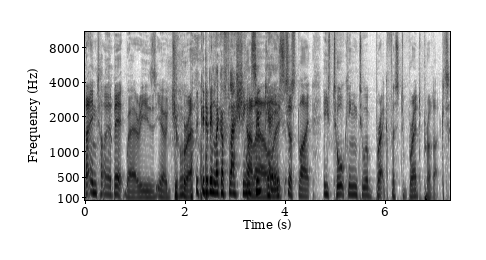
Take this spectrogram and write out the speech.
that entire bit where he's, you know, Jor-El, It could have been like a flashing Kal-El, suitcase. It's just like he's talking to a breakfast bread product.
